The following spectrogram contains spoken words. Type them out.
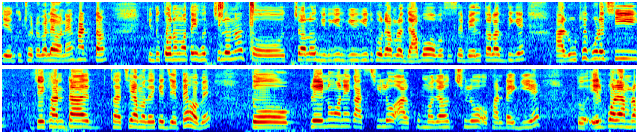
যেহেতু ছোটোবেলায় অনেক হাঁটতাম, কিন্তু কোনো মতেই হচ্ছিল না। তো চলো গিরগির গিরগির করে আমরা যাব অবশেষে বেলতলার দিকে। আর উঠে পড়েছি যেখানটা কাছে আমাদেরকে যেতে হবে। তো ট্রেনও অনেক আসছিল আর খুব মজা হচ্ছিল ওখানটায় গিয়ে। তো এরপরে আমরা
